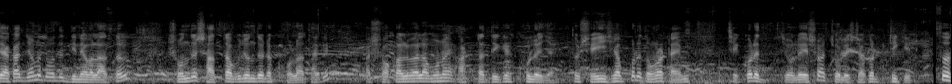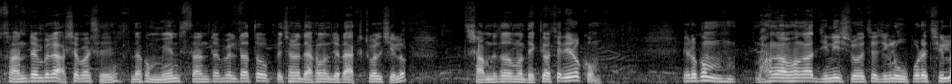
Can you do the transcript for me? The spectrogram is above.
দেখার জন্য তোমাদের দিনের বেলা আসতে হবে। সন্ধ্যে সাতটা পর্যন্ত এটা খোলা থাকে, আর সকালবেলা মনে হয় আটটার দিকে খুলে যায়। তো সেই হিসাব করে তোমরা টাইম চেক করে চলে এসো, আর চল্লিশ টাকার টিকিট তো সান টেম্পলের আশেপাশে, দেখো মেন সান টেম্পলটা তো পেছনে দেখালাম, যেটা অ্যাকচুয়াল ছিল। সামনে তো তোমরা দেখতে পাচ্ছ, এরকম এরকম ভাঙা ভাঙা জিনিস রয়েছে, যেগুলো উপরে ছিল।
